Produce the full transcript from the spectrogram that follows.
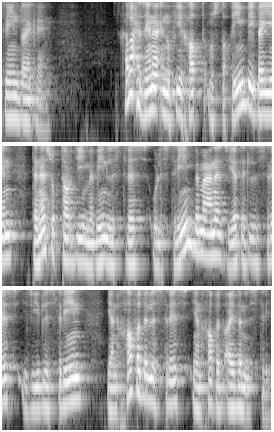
strain diagram هلاحظ هنا إنه في خط مستقيم بيبين تناسب طردي ما بين ال stress وال strain بمعنى زيادة ال stress يزيد ال strain ينخفض ال stress ينخفض أيضا ال strain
